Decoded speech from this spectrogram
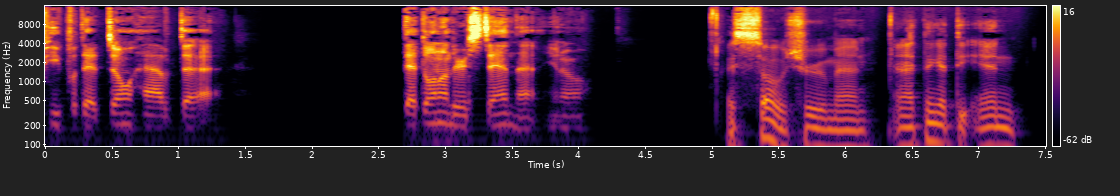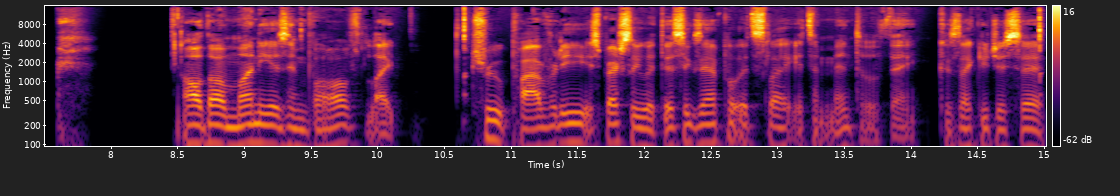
people that don't have that, that don't understand that. You know. It's so true, man. And I think at the end, although money is involved, like true poverty, especially with this example, it's like it's a mental thing. Because, like you just said,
